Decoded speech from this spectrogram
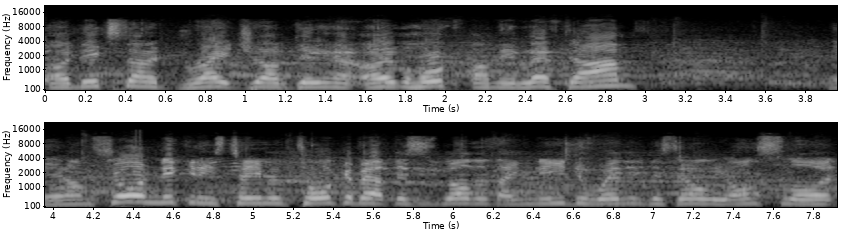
Oh, Nick's done a great job getting that overhook on the left arm. And I'm sure Nick and his team have talked about this as well that they need to weather this early onslaught.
